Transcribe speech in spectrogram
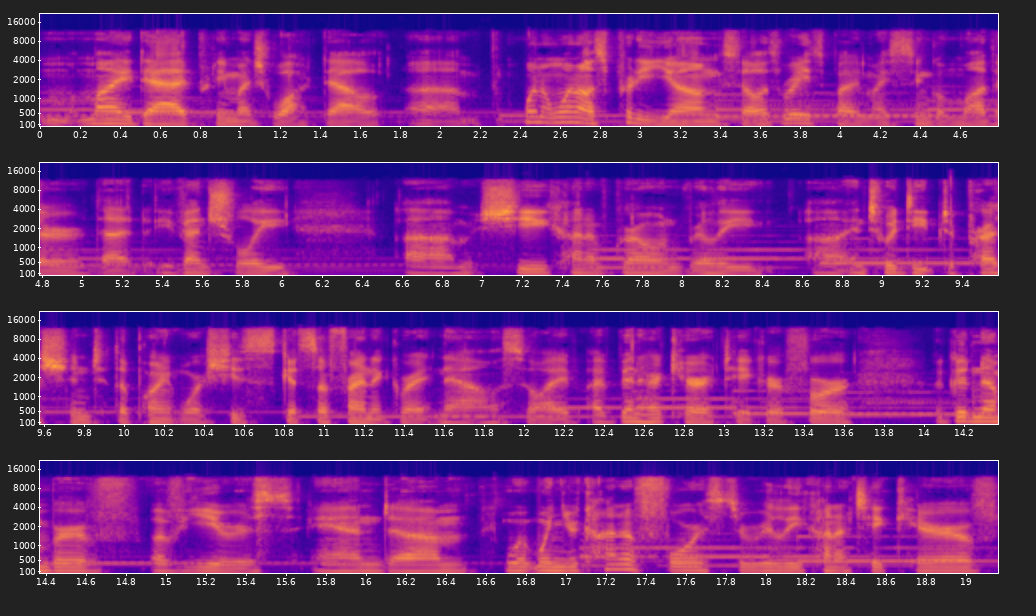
my dad pretty much walked out um, when, when I was pretty young. So I was raised by my single mother that eventually um, she kind of grown really uh, into a deep depression to the point where she's schizophrenic right now. So I've, I've been her caretaker for a good number of, of years. And um, when, when, you're kind of forced to really kind of take care of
